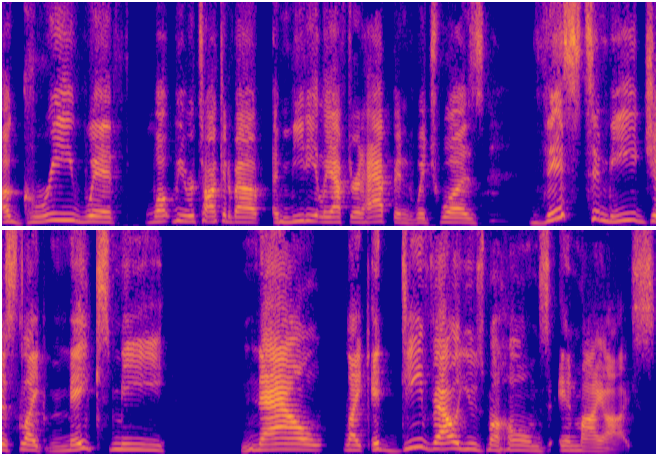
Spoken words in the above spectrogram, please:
agree with what we were talking about immediately after it happened, which was this to me just like makes me now like it devalues Mahomes in my eyes.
